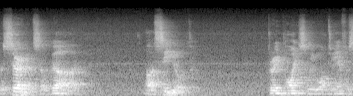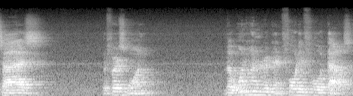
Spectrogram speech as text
The servants of God are sealed. Three points we want to emphasize. The first one, the 144,000.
